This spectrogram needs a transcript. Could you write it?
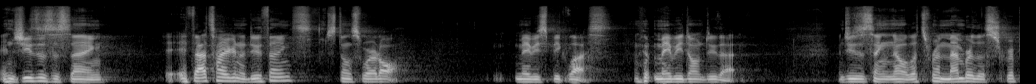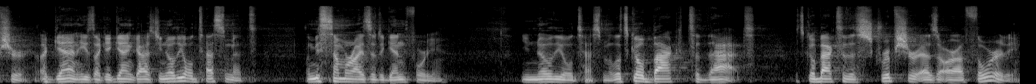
And Jesus is saying, if that's how you're going to do things, just don't swear at all. Maybe speak less. Maybe don't do that. And Jesus is saying, no, let's remember the scripture. Again, he's like, again, guys, you know the Old Testament. Let me summarize it again for you. You know the Old Testament. Let's go back to that. Let's go back to the scripture as our authority.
